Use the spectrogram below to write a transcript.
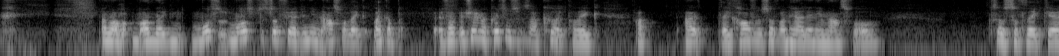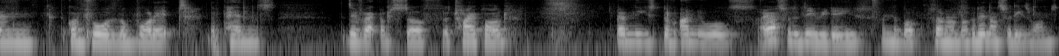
I'm, I'm like most most of the stuff here I didn't even ask for. Like like a, if I could you my Christmas, as I could. Like I I like half of the stuff on here I didn't even ask for. So stuff like um the controller, the wallet, the pens, the David Beckham stuff, the tripod, um these the annuals. I asked for the DVDs and the book, so book. I didn't ask for these ones.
